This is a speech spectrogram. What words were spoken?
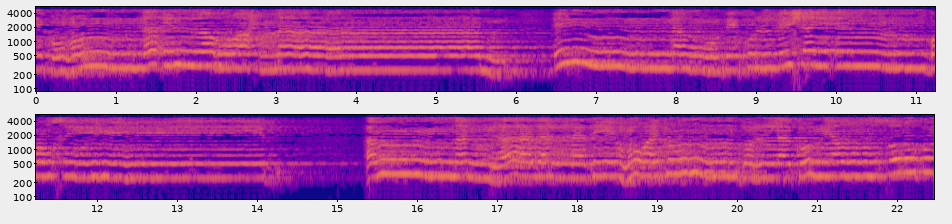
يمسكهن إلا الرحمن إنه بكل شيء بصير أمن هذا الذي هو جند لكم ينصركم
